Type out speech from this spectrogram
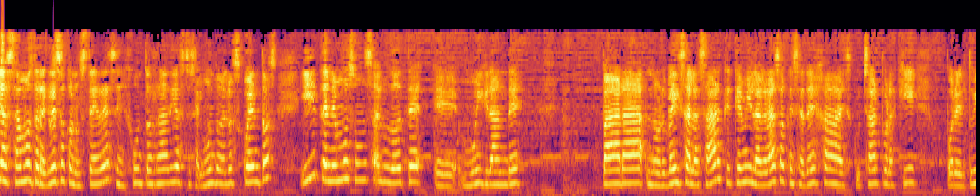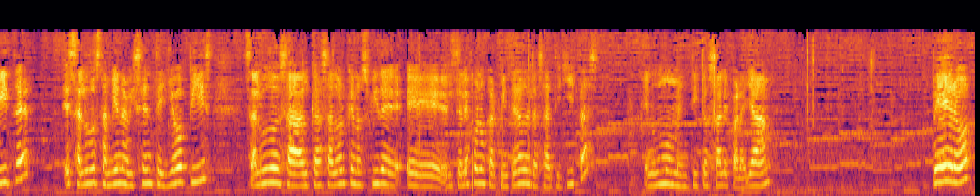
Ya estamos de regreso con ustedes en Juntos Radio, esto es el mundo de los cuentos y tenemos un saludote eh, muy grande para Norbey Salazar, que qué milagroso que se deja escuchar por aquí, por el Twitter. Eh, saludos también a Vicente Llopis, saludos al cazador que nos pide eh, el teléfono carpintero de las ardillitas. En un momentito sale para allá. Pero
